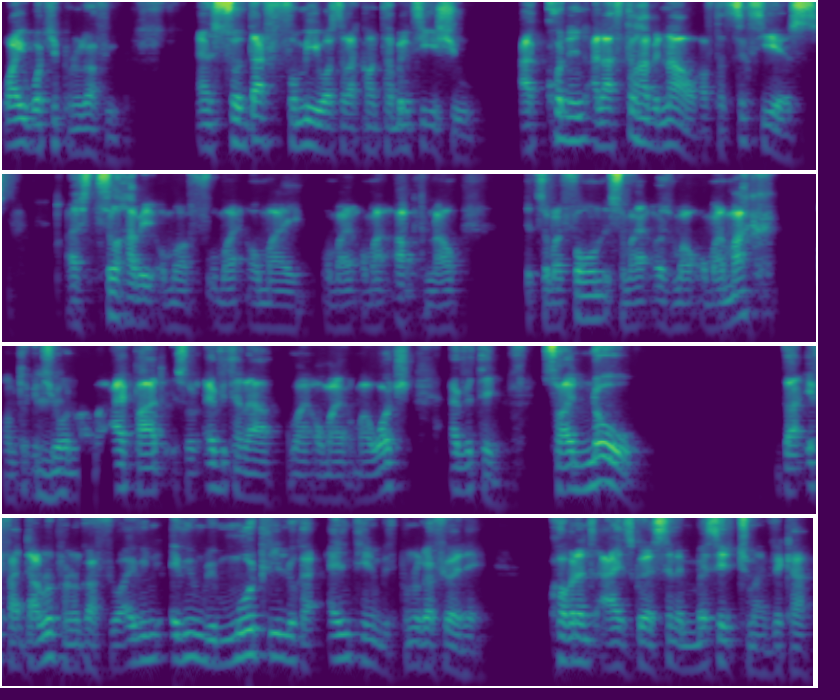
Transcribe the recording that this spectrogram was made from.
why are you watching pornography? And so that for me was an accountability issue. I couldn't and I still have it now after six years. I still have it on my on my on my on my on my app now it's on my phone it's on my, it's on my, on my Mac I'm talking mm-hmm. to you on my iPad, it's on everything now, on my, on my on my watch, everything. So I know that if I download pornography or even even remotely look at anything with pornography on it, Covenant Eye is going to send a message to my vicar,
